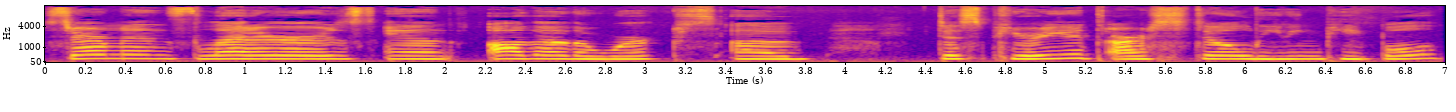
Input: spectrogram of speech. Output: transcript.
sermons, letters, and all the other works of this period are still leading people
